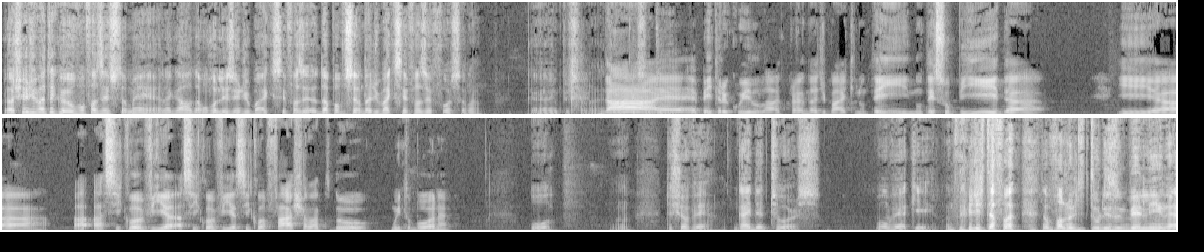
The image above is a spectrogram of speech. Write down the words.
Eu acho que a gente vai ter que. Eu vou fazer isso também. É legal dar um rolezinho de bike sem fazer. Dá pra você andar de bike sem fazer força, né? É impressionante. Dá, é, é, bem tranquilo lá pra andar de bike. Não tem, não tem subida. E a, a, a ciclovia, a ciclovia, a ciclofaixa lá, tudo muito boa, né? Oh. Deixa eu ver. Guided Tours. Vamos ver aqui. A gente tá falando, falando de turismo em Berlim, né?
